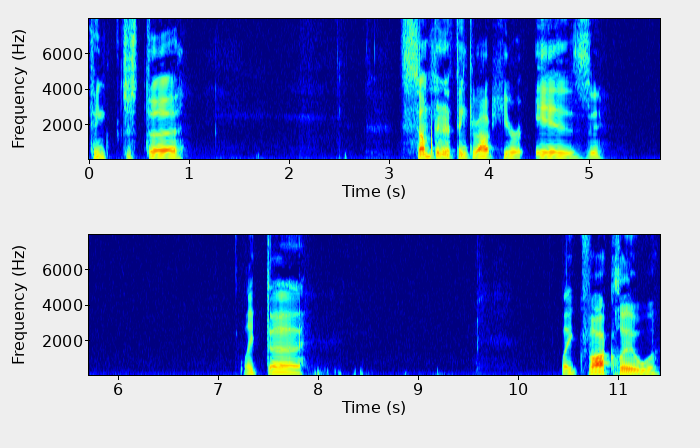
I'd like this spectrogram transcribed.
think just the something to think about here is like the like Vaklu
